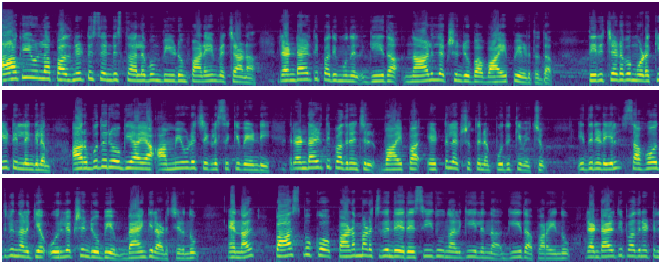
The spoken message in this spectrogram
ആകെയുള്ള പതിനെട്ട് സെന്റ് സ്ഥലവും വീടും പണയം വെച്ചാണ് രണ്ടായിരത്തി പതിമൂന്നിൽ ഗീത നാല് ലക്ഷം രൂപ വായ്പയെടുത്തത് തിരിച്ചടവ് മുടക്കിയിട്ടില്ലെങ്കിലും അർബുദ രോഗിയായ അമ്മയുടെ ചികിത്സയ്ക്ക് വേണ്ടി രണ്ടായിരത്തി പതിനഞ്ചിൽ വായ്പ എട്ട് ലക്ഷത്തിന് പുതുക്കിവെച്ചു ഇതിനിടയിൽ സഹോദരി നൽകിയ ഒരു ലക്ഷം രൂപയും ബാങ്കിൽ അടച്ചിരുന്നു. എന്നാൽ പാസ്ബുക്കോ പണം അടച്ചതിന്റെ രസീതു നൽകിയില്ലെന്ന് ഗീത പറയുന്നു. രണ്ടായിരത്തി പതിനെട്ടിൽ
